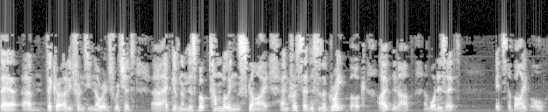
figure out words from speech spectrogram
their, um, vicar Holy Trinity Norwich, Richard, uh, had given them this book, Tumbling Sky. And Chris said, this is a great book. I opened it up, and what is it? It's the Bible.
